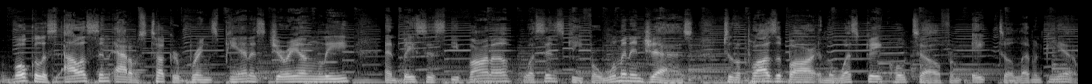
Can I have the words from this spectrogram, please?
Vocalist Allison Adams Tucker brings pianist Jerry Young Lee and bassist Ivana Wasinski for Women in Jazz to the Plaza Bar in the Westgate Hotel from 8 to 11 p.m.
